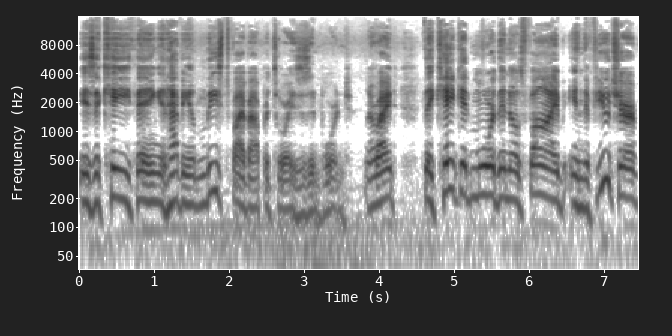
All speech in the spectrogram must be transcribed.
is a key thing, and having at least five operatories is important. All right? They can't get more than those five in the future.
